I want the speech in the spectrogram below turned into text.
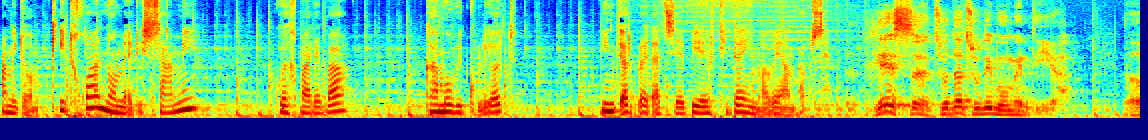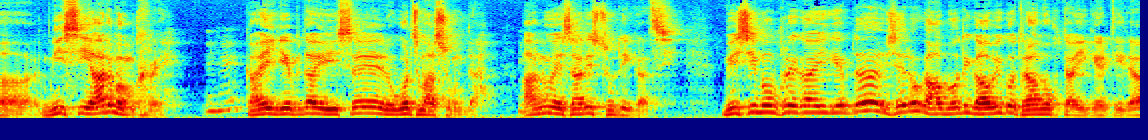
ამიტომ კითხვა ნომერი 3 გვეხმარება გამოვიკვლიოთ ინტერპრეტაციები ერთი და იმავე ამბავზე. დღეს ცუდა ცუდი მომენტია. მისი არ მომხრე. აჰა. გაიგებდა ისე, როგორც მას უნდა. ანუ ეს არის ცუდი კაცი. მისი მომხრე გაიგებდა ისე, რომ გავბოდი, გავიგოთ რა მოხდა იქ ერთი და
